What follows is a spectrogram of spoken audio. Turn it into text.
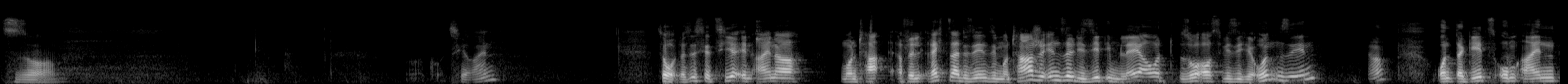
So. hier rein. So, das ist jetzt hier in einer Montage, auf der rechten Seite sehen Sie Montageinsel, die sieht im Layout so aus, wie Sie hier unten sehen. Ja? Und da geht es um einen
